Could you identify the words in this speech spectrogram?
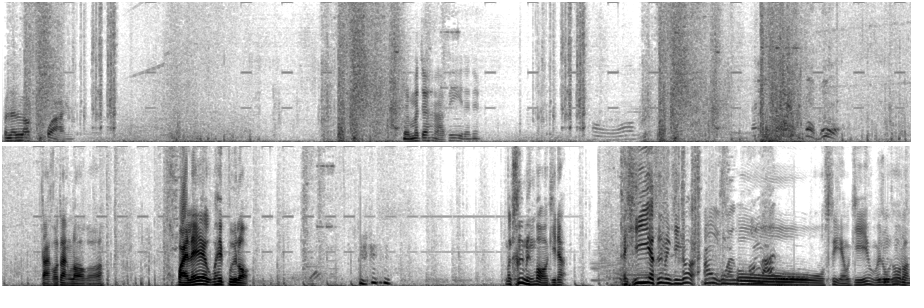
มันแล้วล็อกกว่าเดี๋ยวมันจะหาพี่นะเนี่ย ต่างเขาต่างหลอกเหรอ ไปแล้วไม่ให้ปืนหรอก มันครึ่งหนึ่งบอกกินอะไอ้เฮียครึ่งหนึ่งจริงด้วยโอ้เสียเมื่อกี้ผมไม่รู้โทษหรอก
